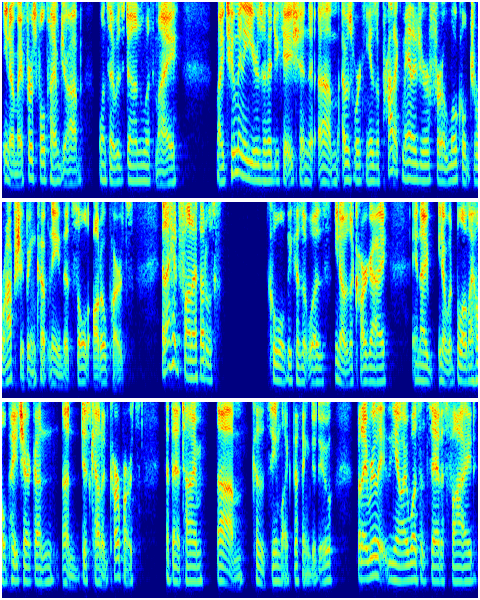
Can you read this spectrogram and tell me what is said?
you know, my first full time job once I was done with my my too many years of education. Um, I was working as a product manager for a local drop shipping company that sold auto parts, and I had fun. I thought it was cool because it was you know I was a car guy, and I you know would blow my whole paycheck on on discounted car parts at that time because um, it seemed like the thing to do. But I really you know I wasn't satisfied.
